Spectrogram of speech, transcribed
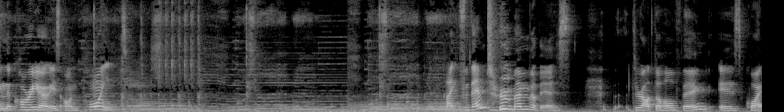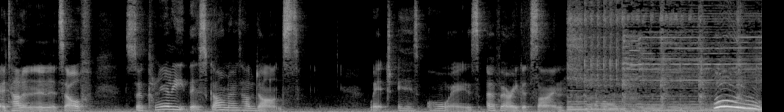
And the choreo is on point. Like, for them to remember this throughout the whole thing is quite a talent in itself. So clearly, this girl knows how to dance. Which is always a very good sign. Woo!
